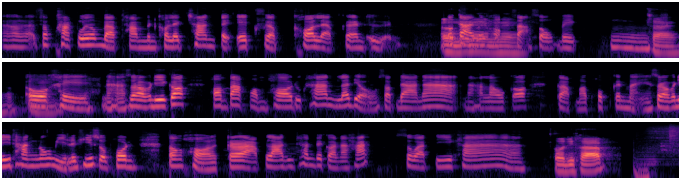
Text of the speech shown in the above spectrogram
เอาละสักพักเริ่มแบบทำเป็นคอลเลกชันไป X กับ collab กันอื่นก็กลายเป็นของสะสมอีกใช่ครับโอเคนะคะสำหรับวันนี้ก็หอมปากหอมคอทุกท่าน แล้วเดี๋ยวสัปดาห์หน้านะคะ เราก็กลับมาพบกันใหม่สำหรับวันนี้ทั้งน้องหมีและพี่โสพลต้องขอกราบลาทุกท่านไปก่อนนะคะ สวัสดีค่ะ สวัสดีครับ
